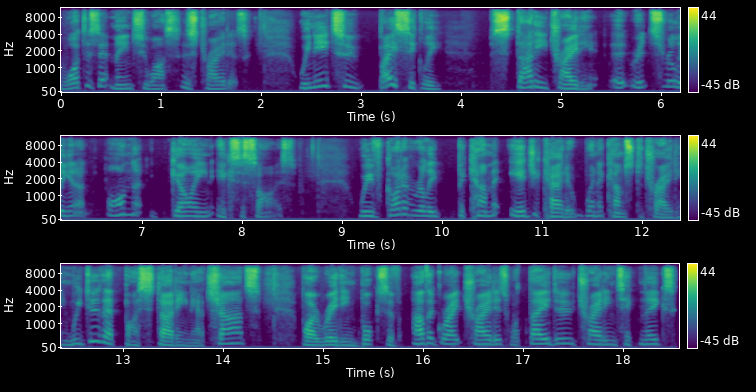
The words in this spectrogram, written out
What does that mean to us as traders? We need to basically study trading. It's really an ongoing exercise. We've got to really become educated when it comes to trading. We do that by studying our charts by reading books of other great traders what they do trading techniques.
